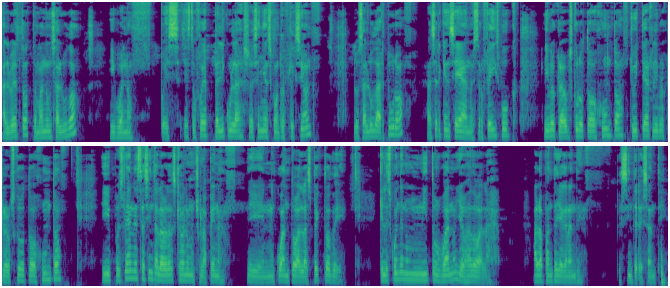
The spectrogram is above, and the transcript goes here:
Alberto, te mando un saludo. Y bueno, pues esto fue Películas, Reseñas con Reflexión. Los saluda Arturo. Acérquense a nuestro Facebook, Libro Claroscuro Todo Junto, Twitter, Libro Claroscuro Todo Junto. Y pues vean esta cinta, la verdad es que vale mucho la pena. En cuanto al aspecto de que les cuenten un mito urbano llevado a la, a la pantalla grande. Es interesante.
